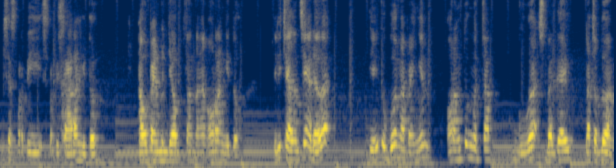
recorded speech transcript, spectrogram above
bisa seperti seperti sekarang gitu. Aku pengen menjawab tantangan orang gitu. Jadi challenge-nya adalah ya itu gue nggak pengen orang tuh ngecap gue sebagai bacot doang.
